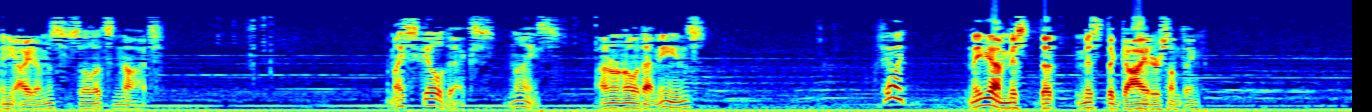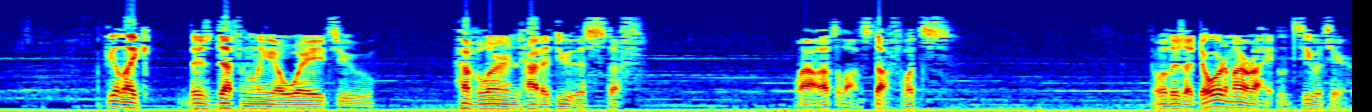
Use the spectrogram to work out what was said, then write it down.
Any items, so let's not. My Skilldex. Nice. I don't know what that means. I feel like maybe I missed the missed the guide or something. I feel like there's definitely a way to have learned how to do this stuff. Wow, that's a lot of stuff. What's... Well, there's a door to my right. Let's see what's here.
